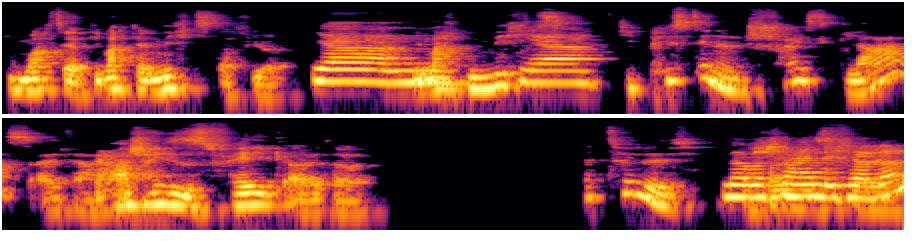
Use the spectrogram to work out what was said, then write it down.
du machst ja, die macht ja nichts dafür. Ja, Die macht nichts. Ja. Die pisst in ein scheiß Glas, Alter. Ja, wahrscheinlich ist es fake, Alter. Natürlich. Na, Wahrscheinlich wahrscheinlich, ja, dann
